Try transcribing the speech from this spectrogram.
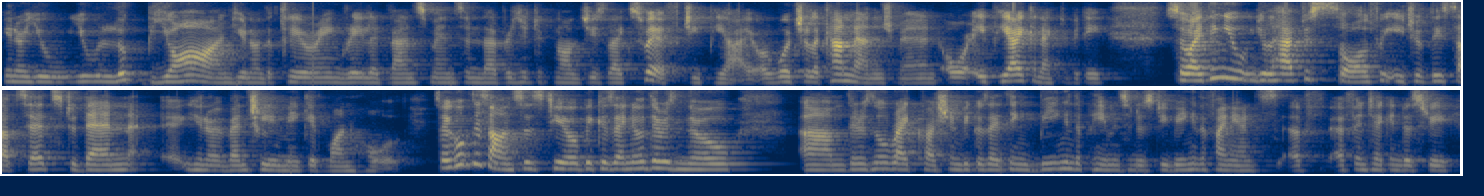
you know, you you will look beyond, you know, the clearing, rail advancements, and leveraging technologies like Swift, GPI, or virtual account management, or API connectivity. So I think you you'll have to solve for each of these subsets to then, you know, eventually make it one whole. So I hope this answers to you because I know there is no um, there's no right question because I think being in the payments industry, being in the finance of, of fintech industry,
